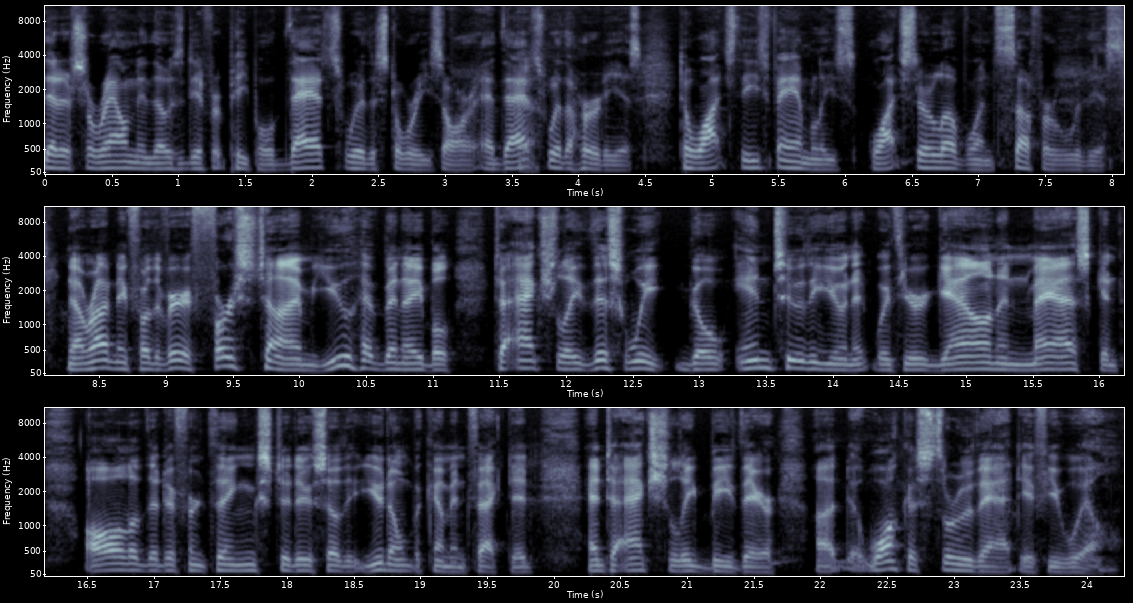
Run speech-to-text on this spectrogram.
that are surrounding those different people. That's where the stories are, and that's yeah. where the hurt is. To watch these families watch their loved ones suffer with this. Now, Rodney, for the very first time, you have been able to actually this week go into the unit with your gown and mask and all of the different things to do so that you don't become infected, and to actually be there. Uh, walk us through that, if you will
